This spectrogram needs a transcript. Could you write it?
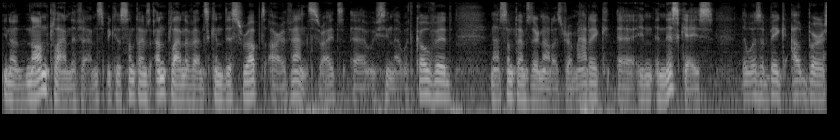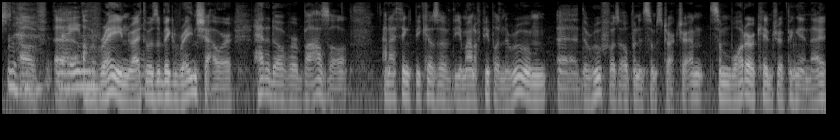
you know non-planned events, because sometimes unplanned events can disrupt our events, right? Uh, we've seen that with COVID. Now sometimes they're not as dramatic. Uh, in in this case, there was a big outburst of uh, Rain. of rain, right? There was a big rain shower headed over Basel. And I think because of the amount of people in the room, uh, the roof was open in some structure, and some water came dripping in. I,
